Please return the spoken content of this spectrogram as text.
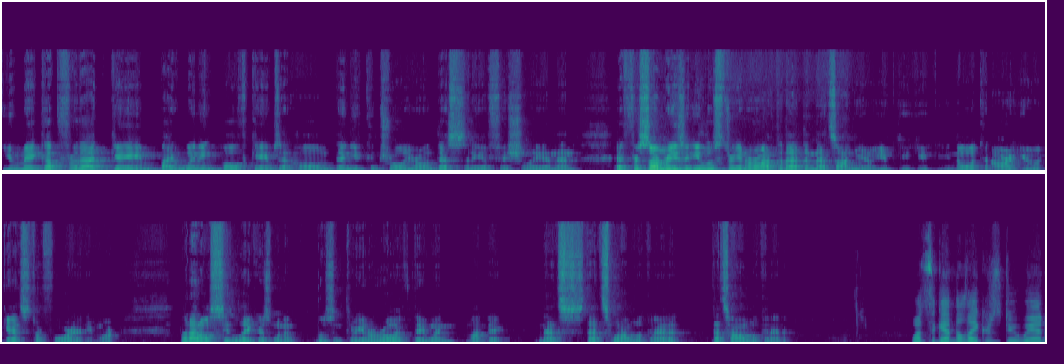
you make up for that game by winning both games at home. Then you control your own destiny officially. And then if for some reason you lose three in a row after that, then that's on you. You, you, you, no one can argue against or for it anymore. But I don't see the Lakers winning losing three in a row if they win Monday. And that's that's what I'm looking at it. That's how I'm looking at it. Once again, the Lakers do win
